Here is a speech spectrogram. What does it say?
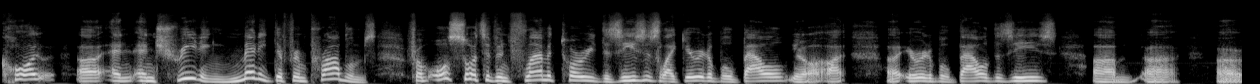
co- uh, and and treating many different problems from all sorts of inflammatory diseases like irritable bowel, you know, uh, uh, irritable bowel disease. Um, uh, uh,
